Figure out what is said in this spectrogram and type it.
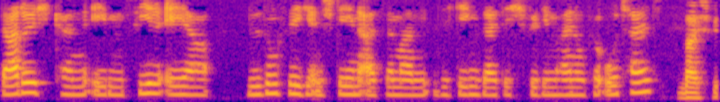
dadurch können eben viel eher Lösungswege entstehen, als wenn man sich gegenseitig für die Meinung verurteilt. Beispiel.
